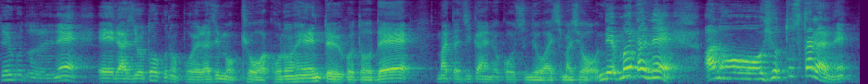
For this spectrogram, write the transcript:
ということでね、えー、ラジオトークのポエラジも今日はこの辺ということで、また次回の更新でお会いしましょう。で、またね、あのー、ひょっとしたらね、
